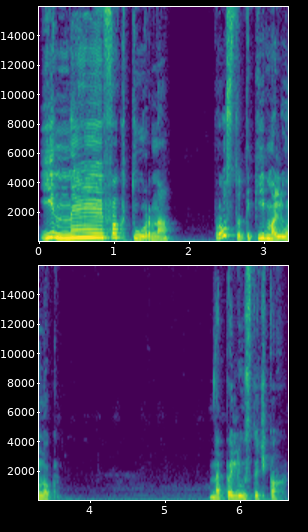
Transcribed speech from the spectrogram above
і не фактурна. Просто такий малюнок на пелюсточках.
